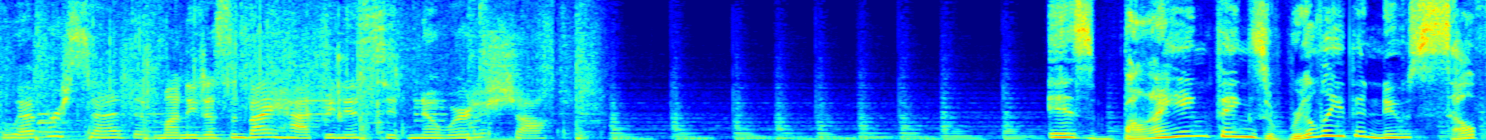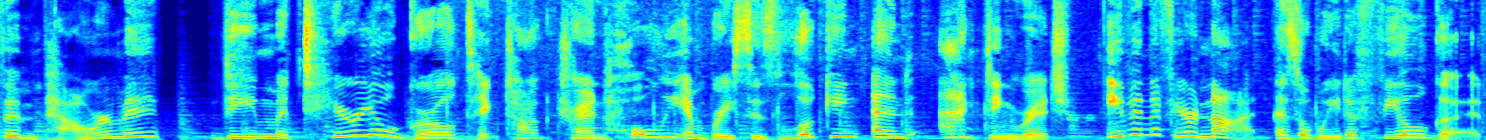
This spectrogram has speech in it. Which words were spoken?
Whoever said that money doesn't buy happiness didn't know where to shop. Is buying things really the new self empowerment? The Material Girl TikTok trend wholly embraces looking and acting rich, even if you're not, as a way to feel good.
